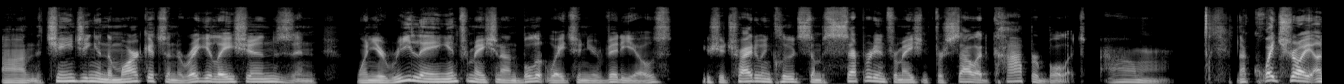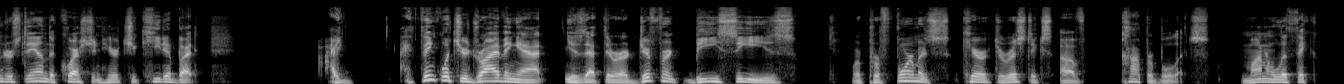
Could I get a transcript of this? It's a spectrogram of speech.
on the changing in the markets and the regulations. And when you're relaying information on bullet weights in your videos, you should try to include some separate information for solid copper bullets. Um, not quite sure I understand the question here, Chiquita, but I I think what you're driving at is that there are different BCs or performance characteristics of copper bullets, monolithic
